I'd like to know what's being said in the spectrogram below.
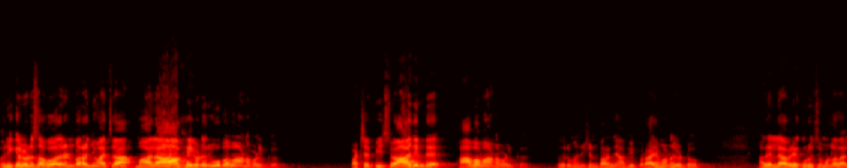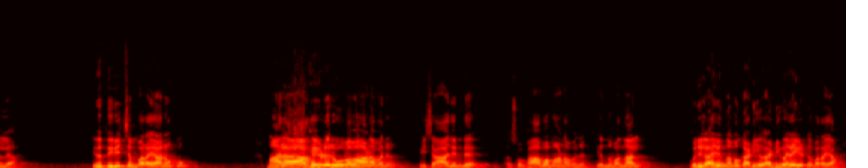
ഒരിക്കലൊരു സഹോദരൻ പറഞ്ഞു അച്ഛാ മാലാഖയുടെ രൂപമാണ് അവൾക്ക്. പക്ഷെ പിശ്വാജിന്റെ ഭാവമാണ് അവൾക്ക്. ഇതൊരു മനുഷ്യൻ പറഞ്ഞ അഭിപ്രായമാണ് കേട്ടോ. അതെല്ലാവരെക്കുറിച്ചുമുള്ളതല്ല ഇത് തിരിച്ചും പറയാനൊക്കും. മാലാഖയുടെ രൂപമാണവന് പിശാജിന്റെ സ്വഭാവമാണവന് എന്ന് വന്നാൽ ഒരു കാര്യം നമുക്ക് അടി അടിവരയിട്ട് പറയാം.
